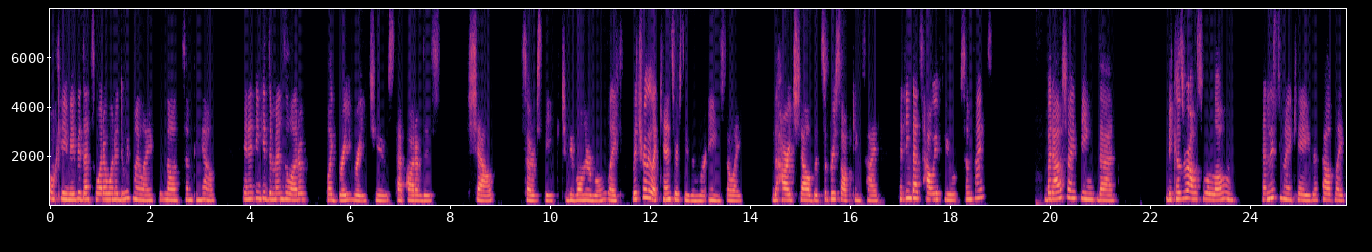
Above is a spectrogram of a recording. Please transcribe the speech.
okay, maybe that's what I want to do with my life, not something else. And I think it demands a lot of like bravery to step out of this shell, so to speak, to be vulnerable, like literally like cancer season we're in. So like the hard shell, but super soft inside. I think that's how I feel sometimes. But also I think that because we're also alone, at least in my case, I felt like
